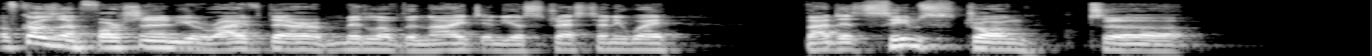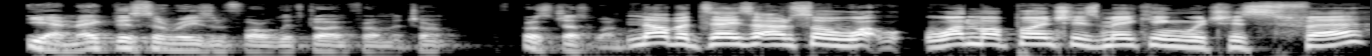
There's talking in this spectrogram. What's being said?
Of course, unfortunate you arrive there middle of the night and you're stressed anyway. But it seems strong to yeah, make this a reason for withdrawing from a tournament. Of course, just one. No, but there is also one more point she's making, which is fair.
